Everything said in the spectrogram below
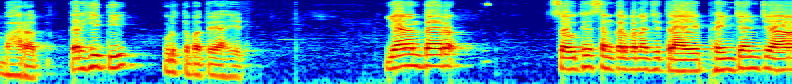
भारत. तर ही ती वृत्तपत्रे आहेत. यानंतर चौथे संकल्पना चित्र आहे फ्रेंचांच्या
